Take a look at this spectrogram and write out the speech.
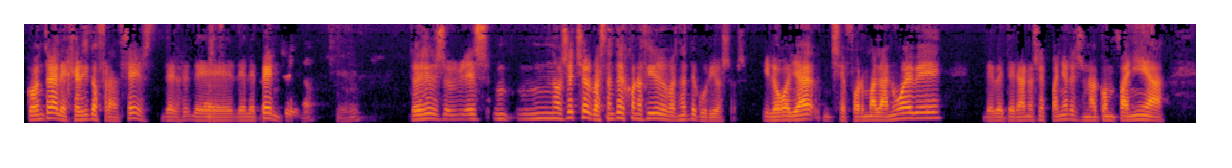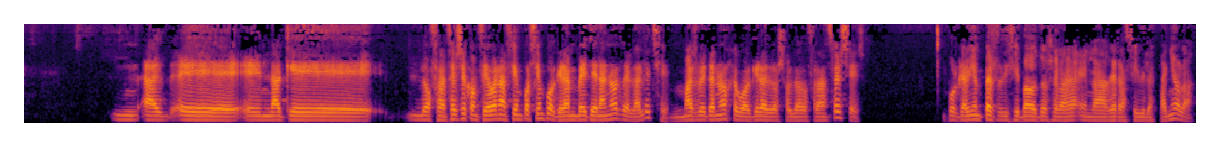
contra el ejército francés de, de, de Le Pen. Sí, ¿no? Ujú. Entonces es, es unos hechos bastante desconocidos y bastante curiosos. Y luego ya se forma la 9 de veteranos españoles, una compañía eh, en la que los franceses confiaban al 100% porque eran veteranos de la leche, más veteranos que cualquiera de los soldados franceses, porque habían participado todos en la, en la guerra civil española.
